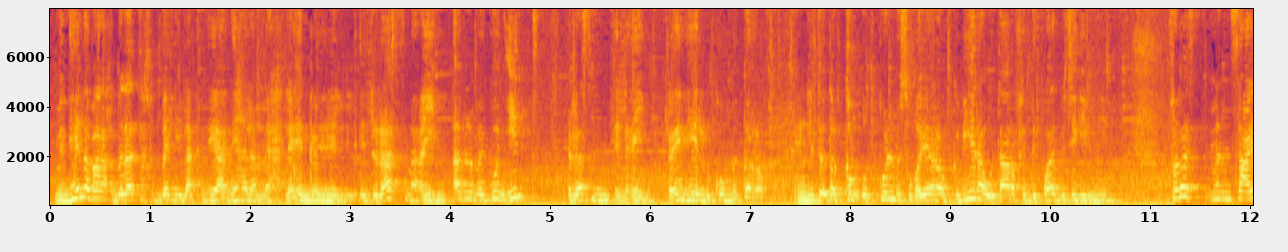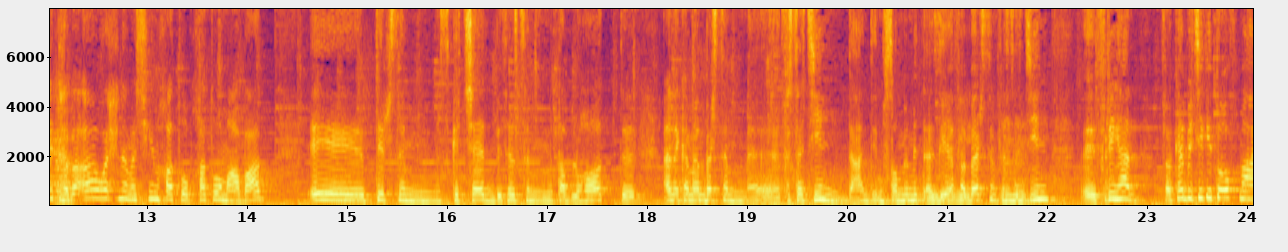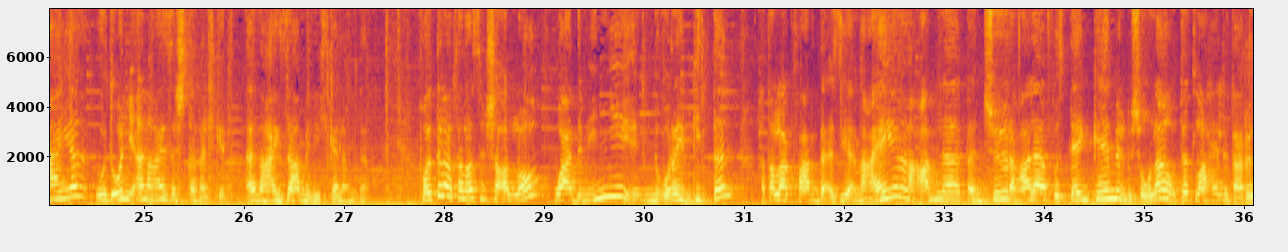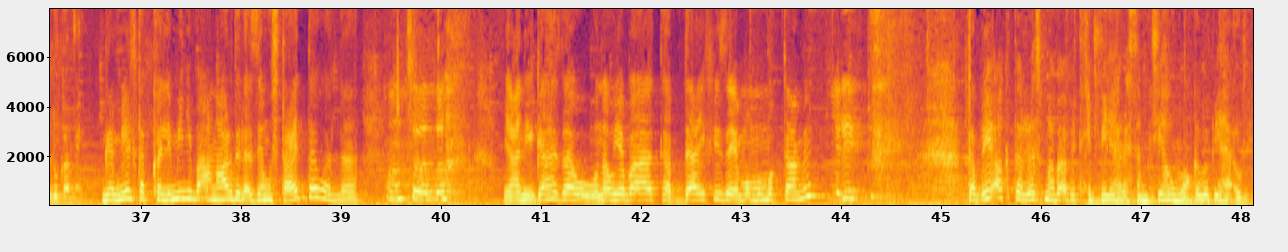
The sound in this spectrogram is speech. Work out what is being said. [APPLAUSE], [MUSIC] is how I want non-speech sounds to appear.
من هنا بقى بدأت أخد بالي لا إن عينيها لماح لأن الرسم عين قبل ما يكون إيد الرسم العين العين هي اللي بتكون متدربة. اللي تقدر تلقط كل صغيرة وكبيرة وتعرف الديفوهات بتيجي منين. فبس من ساعتها بقى وإحنا ماشيين خطوة بخطوة مع بعض بترسم سكتشات بترسم طابلوهات أنا كمان برسم آه، فساتين. عندي مصممة أزياء جميل. فبرسم فساتين آه، free hand. فكانت بتيجي تقف معايا وتقول لي أنا عايزة أشتغل كده أنا عايزة أعمل الكلام ده. فقلت لها خلاص إن شاء الله وعد مني إن قريب جدا هطلعك في عرض أزياء معايا عاملة بانشور على فستان كامل بشغلها وتطلع هي اللي تعرضه كمان. جميل. طب كلميني بقى عن عرض الأزياء مستعدة ولا؟ إن شاء الله. يعني جاهزة وناوية بقى تبدعي فيه زي ما ماما بتعمل؟ يا ريت. طب إيه أكتر رسمة بقى بتحبيها رسمتيها ومعجبة بيها قوي؟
